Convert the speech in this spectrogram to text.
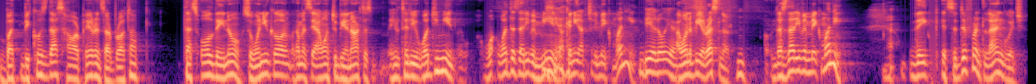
But because that's how our parents are brought up, that's all they know. So when you go and come and say, I want to be an artist, he'll tell you, What do you mean? What, what does that even mean? Yeah. Can you actually make money? Be a lawyer. I want to be a wrestler. Does that even make money? Yeah. They it's a different language.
